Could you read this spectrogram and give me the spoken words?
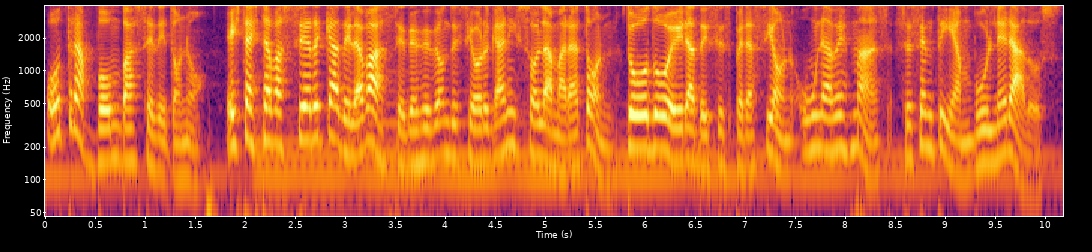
otra bomba se detonó. Esta estaba cerca de la base desde donde se organizó la maratón. Todo era desesperación. Una vez más, se sentían vulnerados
